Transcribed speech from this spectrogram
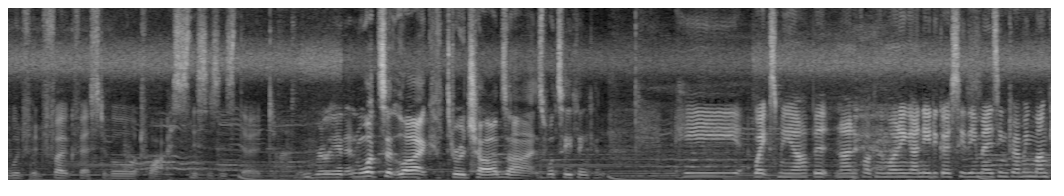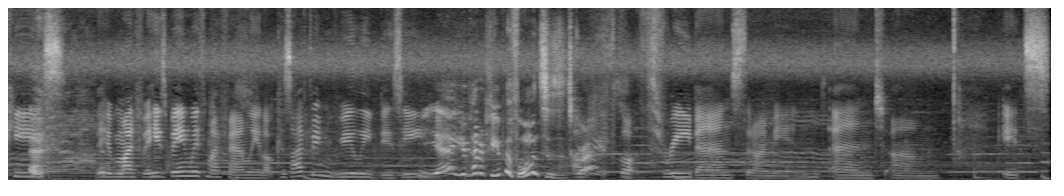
Woodford Folk Festival twice. This is his third time. Brilliant. And what's it like through a child's eyes? What's he thinking? He wakes me up at nine o'clock in the morning. I need to go see the amazing drumming monkeys. My, he's been with my family a lot because I've been really busy. Yeah, you've had a few performances. It's great. I've got three bands that I'm in, and um, it's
